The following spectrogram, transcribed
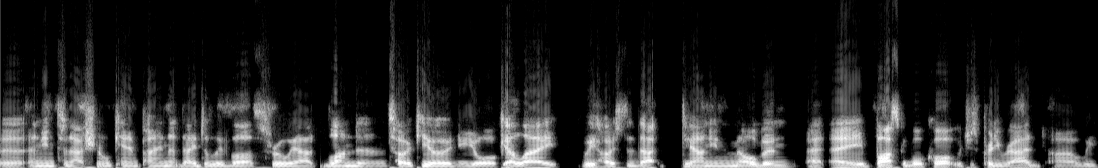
uh, an international campaign that they deliver throughout London, Tokyo, New York, LA, we hosted that down in Melbourne at a basketball court, which is pretty rad. Uh, we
